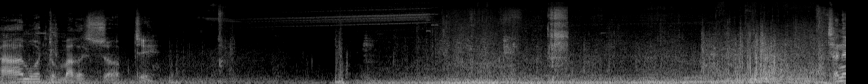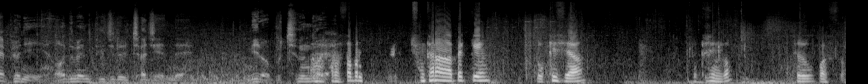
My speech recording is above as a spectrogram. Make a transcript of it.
아무것도 막을 수 없지. 자네 편이 어드밴티지를 차지했네. 밀어붙이는 아, 거야. 바로 써버리. 중탄 하나 뺄게. 로켓이야. 로켓인가? 제대로 못 봤어.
